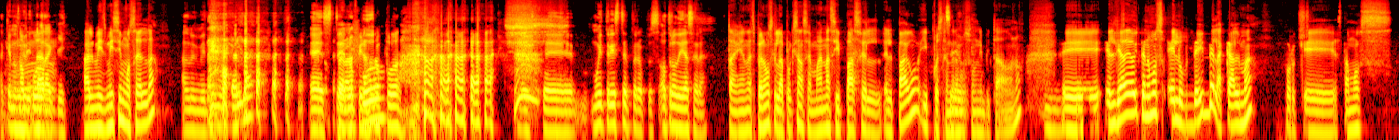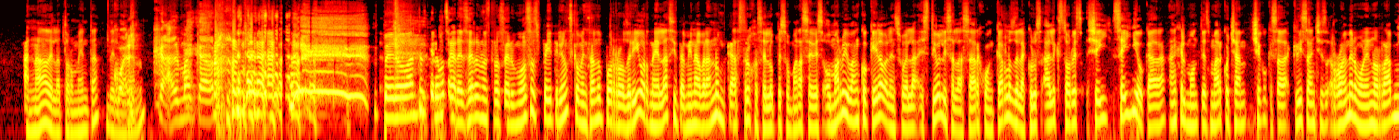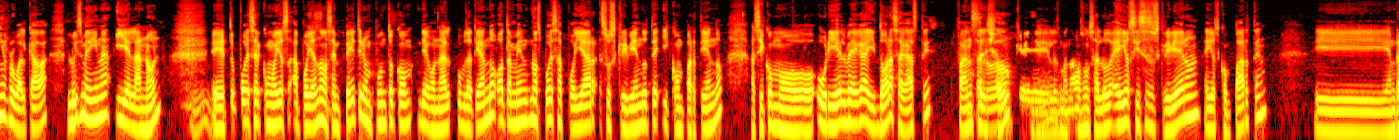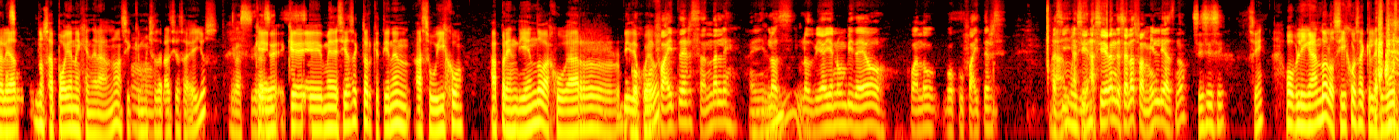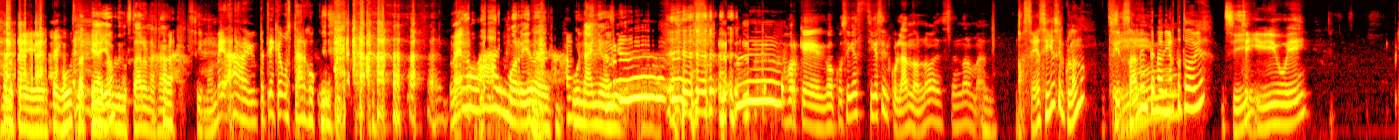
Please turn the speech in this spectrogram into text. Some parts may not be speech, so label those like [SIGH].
¿A qué nos no pudo. aquí? ¿Al mismísimo Zelda? Al mismísimo Zelda. [LAUGHS] Este, pero no al final pudo. no pudo. este, muy triste, pero pues otro día será. Está bien, esperemos que la próxima semana sí pase el, pago y pues tendremos un invitado, ¿no? Eh, el día de hoy tenemos el update de la calma, porque estamos a nada de la tormenta. Del ¿Cuál calma, cabrón? [LAUGHS] [LAUGHS] Pero antes queremos agradecer a nuestros hermosos Patreons, comenzando por Rodrigo Ornelas y también a Brandon Castro, José López, Omar Aceves, Omar Vivanco, Keila Valenzuela, Estíbal Salazar, Juan Carlos de la Cruz, Alex Torres, Seiji Okada, Ángel Montes, Marco Chan, Checo Quesada, Cris Sánchez, Roemer Moreno, Ramir Rubalcaba, Luis Medina y El Anón. Mm. Eh, tú puedes ser como ellos apoyándonos en patreon.com diagonal updateando o también nos puedes apoyar suscribiéndote y compartiendo, así como Uriel Vega y Dora Sagaste, fans del show, que les mandamos un saludo. Ellos sí se suscribieron, ellos comparten y en realidad nos apoyan en general, ¿no? Así que muchas gracias a ellos. Gracias, gracias. Que, me decías, Héctor, que tienen a su hijo aprendiendo a jugar videojuegos. Goku Fighters, ándale. Ahí los, mm. los vi ahí en un video jugando Goku Fighters. Ah, así, así deben de ser las familias, ¿no? Sí, sí, sí. ¿Sí? Obligando a los hijos a que les guste lo que te gusta. [LAUGHS] que a ellos les gustaron, ajá. Sí, mira, te tiene que gustar Goku. Velo, [LAUGHS] ay, morrido un año. [LAUGHS] Porque Goku sigue, sigue circulando, ¿no? Es, normal. No sé, ¿sigue circulando? ¿Sale en tela abierta todavía? Sí. Sí, güey.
